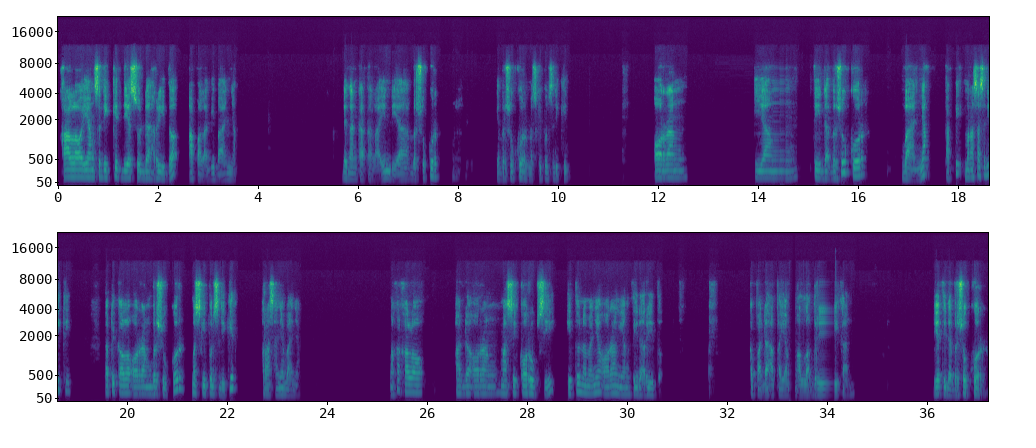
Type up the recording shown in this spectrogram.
Kalau yang sedikit dia sudah ridho, apalagi banyak. Dengan kata lain, dia bersyukur. Dia bersyukur meskipun sedikit. Orang yang tidak bersyukur banyak tapi merasa sedikit. Tapi kalau orang bersyukur meskipun sedikit rasanya banyak. Maka kalau ada orang masih korupsi itu namanya orang yang tidak ridho kepada apa yang Allah berikan. Dia tidak bersyukur.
